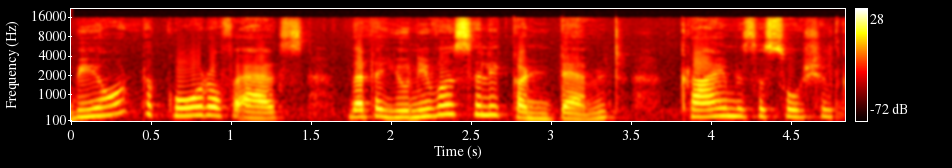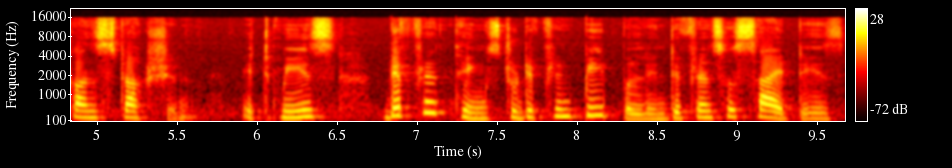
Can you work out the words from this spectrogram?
Beyond the core of acts that are universally condemned, crime is a social construction. It means different things to different people in different societies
